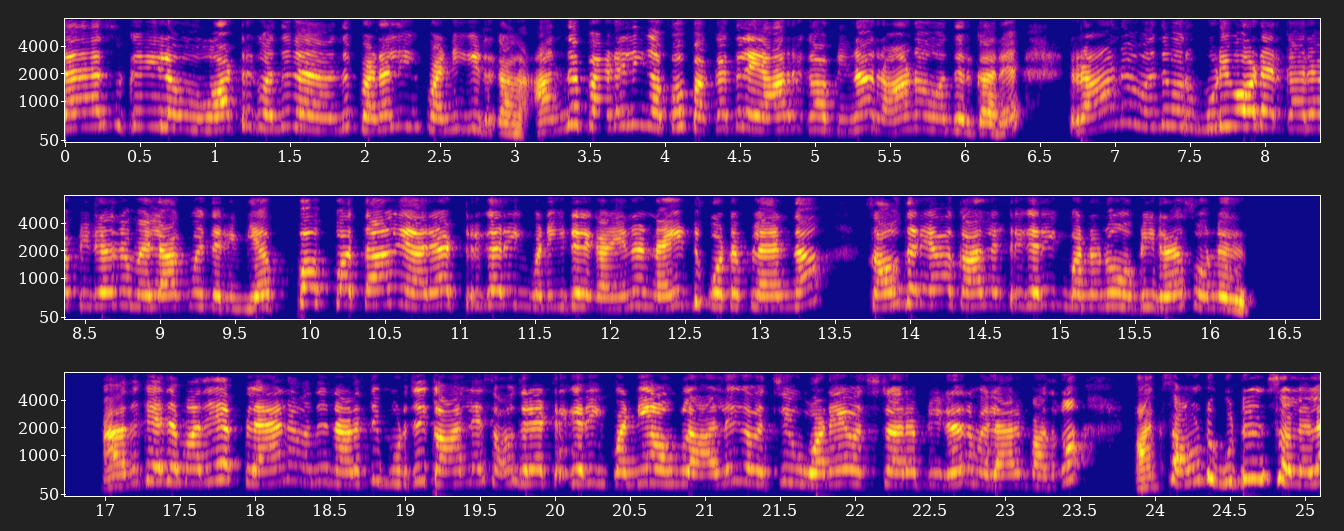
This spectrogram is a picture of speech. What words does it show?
கேஸுக்கு இல்ல வாட்டருக்கு வந்து வந்து பெடலிங் பண்ணிக்கிட்டு இருக்காங்க. அந்த பெடலிங் அப்போ பக்கத்துல யார் இருக்கா அப்படின்னா ராணா வந்து இருக்காரு. ராணா வந்து ஒரு முடிவோட இருக்காரு அப்படின்றது நம்ம எல்லாருக்குமே தெரியும். எப்ப பார்த்தாலும் யாரையா ட்ரிகரிங் பண்ணிக்கிட்டே இருக்காங்க. ஏன்னா நைட்டு போட்ட பிளான் தான் சௌந்தர்யாவை காலைல ட்ரிகரிங் பண்ணணும் அப்படின்றத சொன்னது. அதுக்கு அதுக்கேற்ற மாதிரியே பிளான வந்து நடத்தி முடிச்சு காலையில சௌந்தர்யா ட்ரிகரிங் பண்ணி அவங்கள அழுக வச்சு உடைய வச்சுட்டாரு அப்படின்றத நம்ம எல்லாரும் பாத்துக்கோம் சவுண்ட் குட்டுன்னு சொல்லல.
